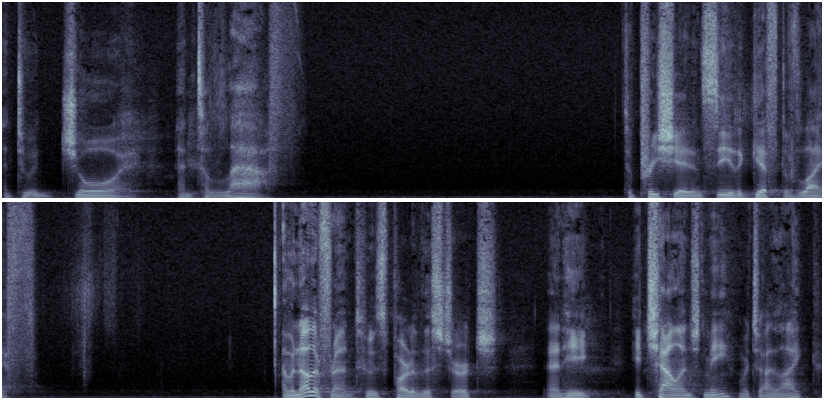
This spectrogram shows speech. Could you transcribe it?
and to enjoy and to laugh, to appreciate and see the gift of life. I have another friend who's part of this church, and he, he challenged me, which I like.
